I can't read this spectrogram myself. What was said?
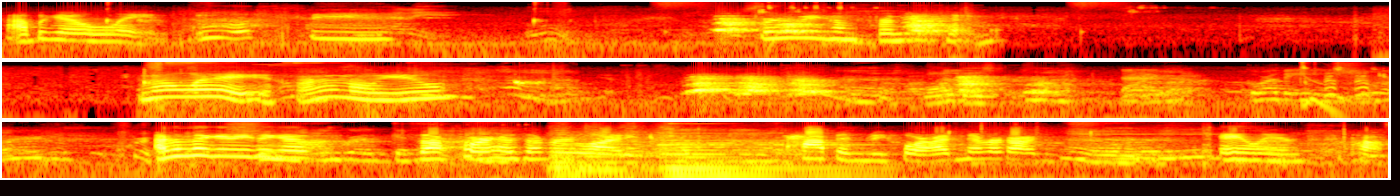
Abigail Lane. Ooh, let's see. Where do we become friends with him? No way. I don't know you. I don't think anything of that sort has ever like happened before. I've never gotten aliens to come.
